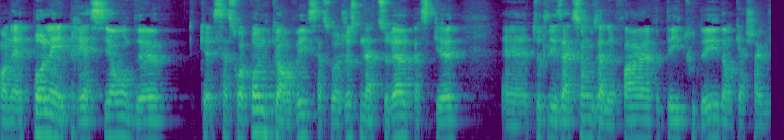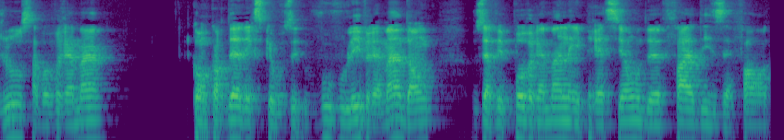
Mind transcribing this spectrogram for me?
qu'on n'ait pas l'impression de que ça soit pas une corvée, que ça soit juste naturel parce que euh, toutes les actions que vous allez faire day to day, donc à chaque jour, ça va vraiment concorder avec ce que vous, vous voulez vraiment. Donc, vous n'avez pas vraiment l'impression de faire des efforts.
